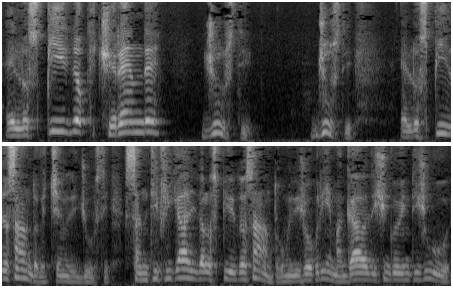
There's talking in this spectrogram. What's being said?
È lo Spirito che ci rende giusti, giusti. È lo Spirito Santo che ci rende giusti, santificati dallo Spirito Santo, come dicevo prima, Galati 5:22,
